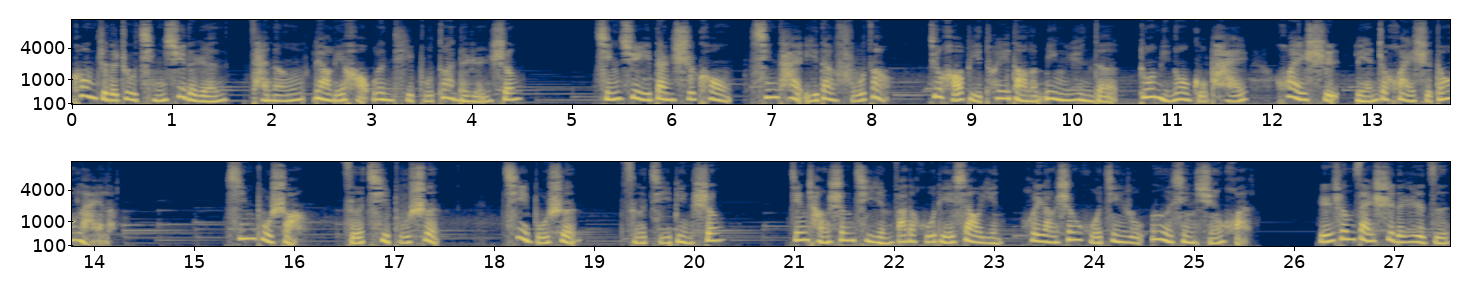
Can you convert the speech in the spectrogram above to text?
控制得住情绪的人，才能料理好问题不断的人生。情绪一旦失控，心态一旦浮躁。就好比推倒了命运的多米诺骨牌，坏事连着坏事都来了。心不爽则气不顺，气不顺则疾病生。经常生气引发的蝴蝶效应，会让生活进入恶性循环。人生在世的日子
